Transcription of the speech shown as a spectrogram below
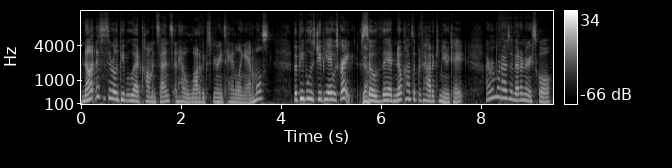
Not necessarily people who had common sense and had a lot of experience handling animals, but people whose GPA was great. Yeah. So they had no concept of how to communicate. I remember when I was in veterinary school,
